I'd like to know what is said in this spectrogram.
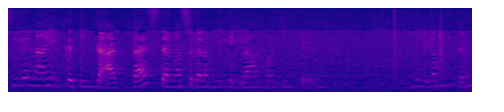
Sila naik ke tingkat atas dan masuk dalam bilik lama kita. Bilik lama kita?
